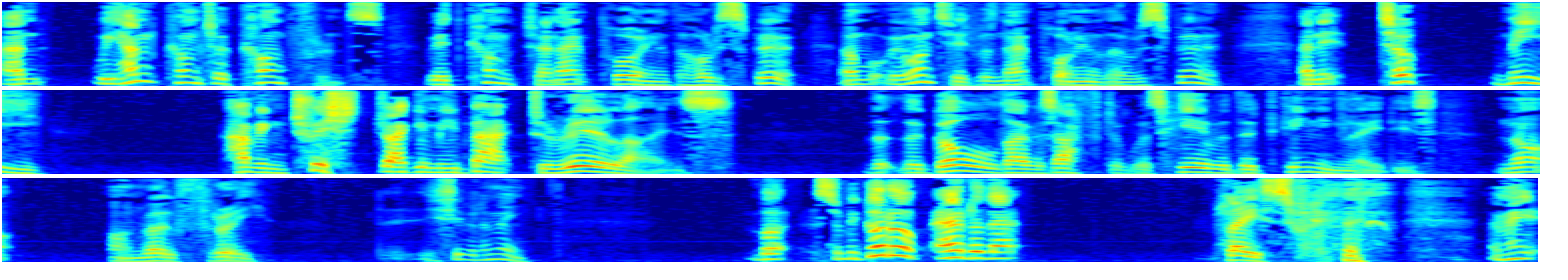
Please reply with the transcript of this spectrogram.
And we hadn't come to a conference, we'd come to an outpouring of the Holy Spirit. And what we wanted was an outpouring of the Holy Spirit. And it took me having Trish dragging me back to realize that the gold I was after was here with the cleaning ladies, not on row three. You see what I mean? But so we got up out of that place. I mean,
